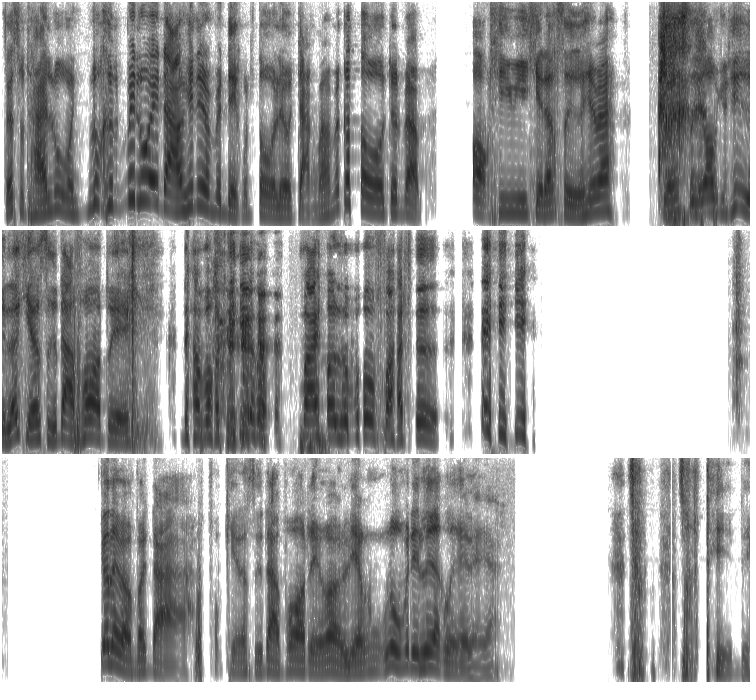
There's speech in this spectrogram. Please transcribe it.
แล้วสุดท้ายลูกมันลูกคือไม่รู้ไอ้ดาวที่นี่มันเป็นเด็กมันโตเร็วจังนะมันก็โตจนแบบออกทีวีเขียนหนังสือใช่ไหมเขียนหนังสือออกอยู่ที่อื่นแล้วเขียนหนังสือด่าพ่อตัวเองด่าพ่อที่แบบ My Horrible Father ไอ้เหี้ยก็เลยแบบมาด่าพวกเขียนหนังสือด่าพ่อตัวเองว่าเลี้ยงลูกไม่ได้เลือกเลยอะไรเงี้ยสดตีนดิ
